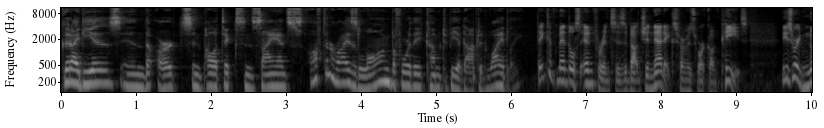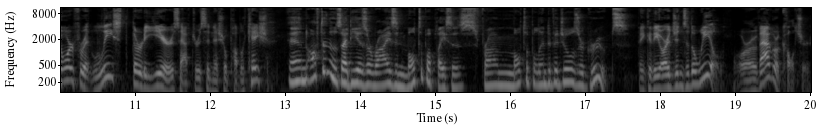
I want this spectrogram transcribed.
Good ideas in the arts and politics and science often arise long before they come to be adopted widely. Think of Mendel's inferences about genetics from his work on peas. These were ignored for at least 30 years after its initial publication. And often those ideas arise in multiple places from multiple individuals or groups. Think of the origins of the wheel or of agriculture,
